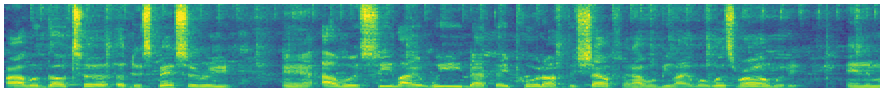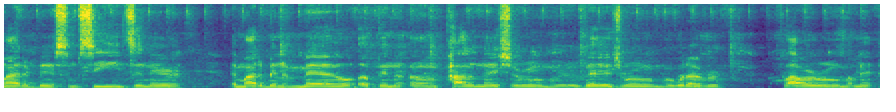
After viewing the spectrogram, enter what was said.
Or I would go to a dispensary and I would see like weed that they pulled off the shelf and I would be like, well, what's wrong with it? And it might have been some seeds in there. It might have been a male up in the um, pollination room or the veg room or whatever, flower room. I meant.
